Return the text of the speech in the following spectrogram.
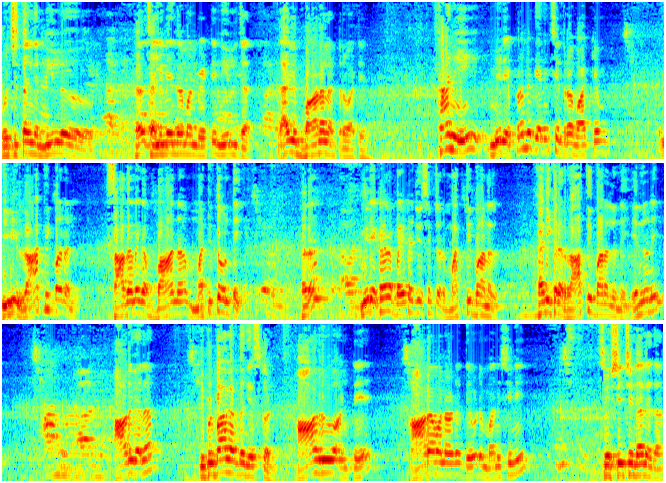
ఉచితంగా నీళ్ళు కదా? చలివేంద్రం అని పెట్టి నీళ్ళు అవి బాణాలు అంటారు వాటిని. కానీ మీరు ఎప్పుడన్నా ధ్యానించారా వాక్యం? ఇవి రాతి బాణాలు. సాధారణంగా బాణ మట్టితో ఉంటాయి. కదా? మీరు ఎక్కడైనా బయట చూసింటారు మట్టి బాణలు. కానీ ఇక్కడ రాతి బాణాలు ఉన్నాయి. ఎన్ని ఉన్నాయి? ఆరు కదా? ఇప్పుడు బాగా అర్థం చేసుకోండి. ఆరు అంటే ఆరవ నాడు దేవుడు మనిషిని సృష్టించిండా లేదా?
